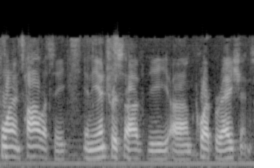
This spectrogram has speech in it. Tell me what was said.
foreign policy in the interest of the um, corporations.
